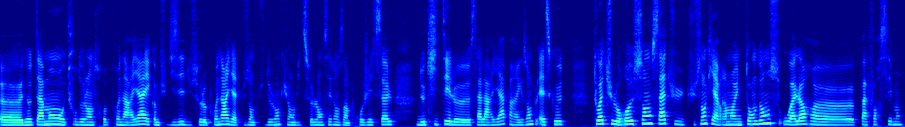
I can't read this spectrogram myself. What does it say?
notamment autour de l'entrepreneuriat? Et comme tu disais, du solopreneur, il y a de plus en plus de gens qui ont envie de se lancer dans un projet seul, de quitter le salariat, par exemple. Est-ce que toi, tu le ressens, ça tu, sens qu'il y a vraiment une tendance ou alors pas forcément?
